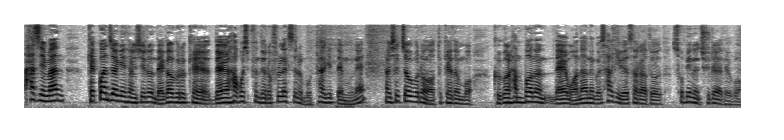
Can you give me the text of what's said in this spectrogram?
하지만 객관적인 현실은 내가 그렇게 내 하고 싶은 대로 flex를 못 하기 때문에 현실적으로는 어떻게든 뭐 그걸 한 번은 내 원하는 걸 사기 위해서라도 소비는 줄여야 되고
